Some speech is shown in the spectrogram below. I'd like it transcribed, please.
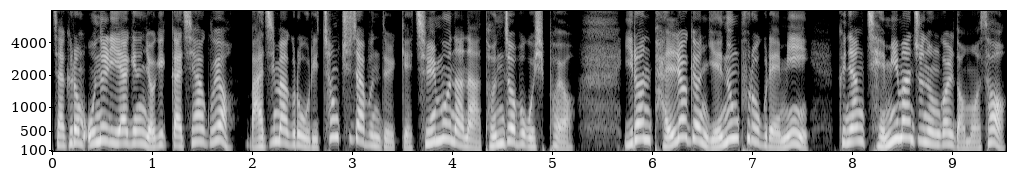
자, 그럼 오늘 이야기는 여기까지 하고요. 마지막으로 우리 청취자분들께 질문 하나 던져보고 싶어요. 이런 반려견 예능 프로그램이 그냥 재미만 주는 걸 넘어서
